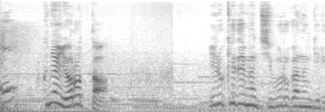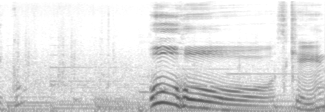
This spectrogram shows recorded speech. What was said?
어? 그냥 열었다 이렇게 되면 집으로 가는 길 있고. 오호 스킨.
